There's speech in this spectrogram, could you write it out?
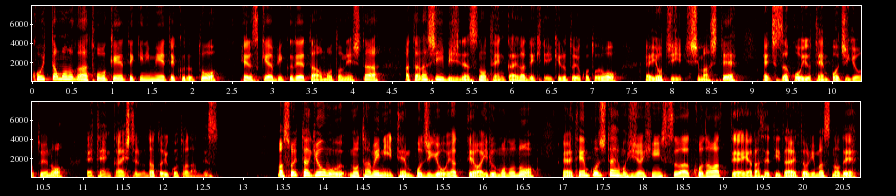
こういったものが統計的に見えてくるとヘルスケアビッグデータをもとにした新しいビジネスの展開ができていけるということを予知しまして実はこういう店舗事業というのを展開してるんだということなんです。まあ、そういった業務のために店舗事業をやってはいるものの、え店舗自体も非常に品質はこだわってやらせていただいておりますので、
